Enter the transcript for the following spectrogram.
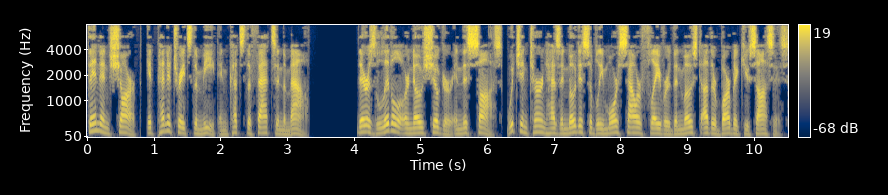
Thin and sharp, it penetrates the meat and cuts the fats in the mouth. There is little or no sugar in this sauce, which in turn has a noticeably more sour flavor than most other barbecue sauces.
